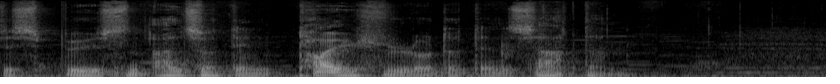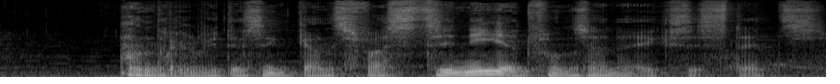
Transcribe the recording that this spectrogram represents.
des Bösen, also den Teufel oder den Satan. Andere wieder sind ganz fasziniert von seiner Existenz.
